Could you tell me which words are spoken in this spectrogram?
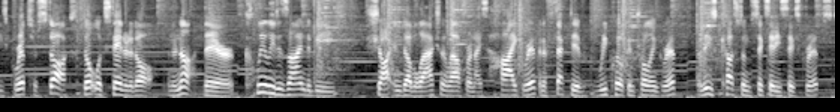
these grips or stocks don't look standard at all, and they're not. They're clearly designed to be shot in double action, allow for a nice high grip, an effective recoil controlling grip. Now these custom 686 grips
